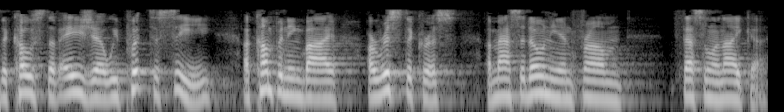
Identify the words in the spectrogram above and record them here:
the coast of Asia, we put to sea, accompanied by Aristarchus, a Macedonian from Thessalonica.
